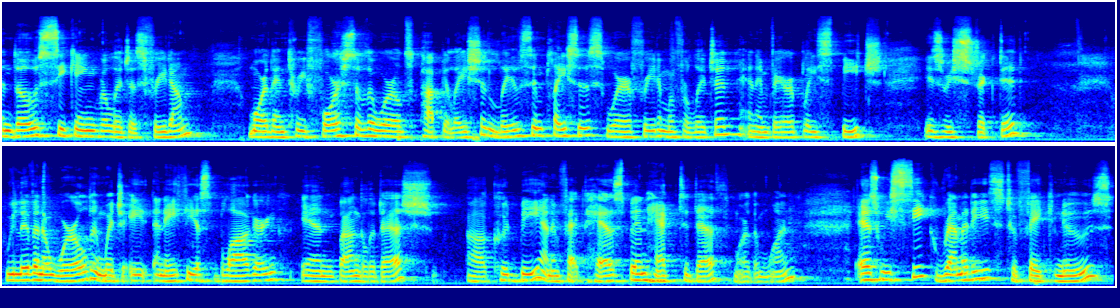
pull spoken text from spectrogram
and those seeking religious freedom. More than three fourths of the world's population lives in places where freedom of religion and invariably speech is restricted. We live in a world in which an atheist blogger in Bangladesh uh, could be, and in fact has been, hacked to death, more than one. As we seek remedies to fake news,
